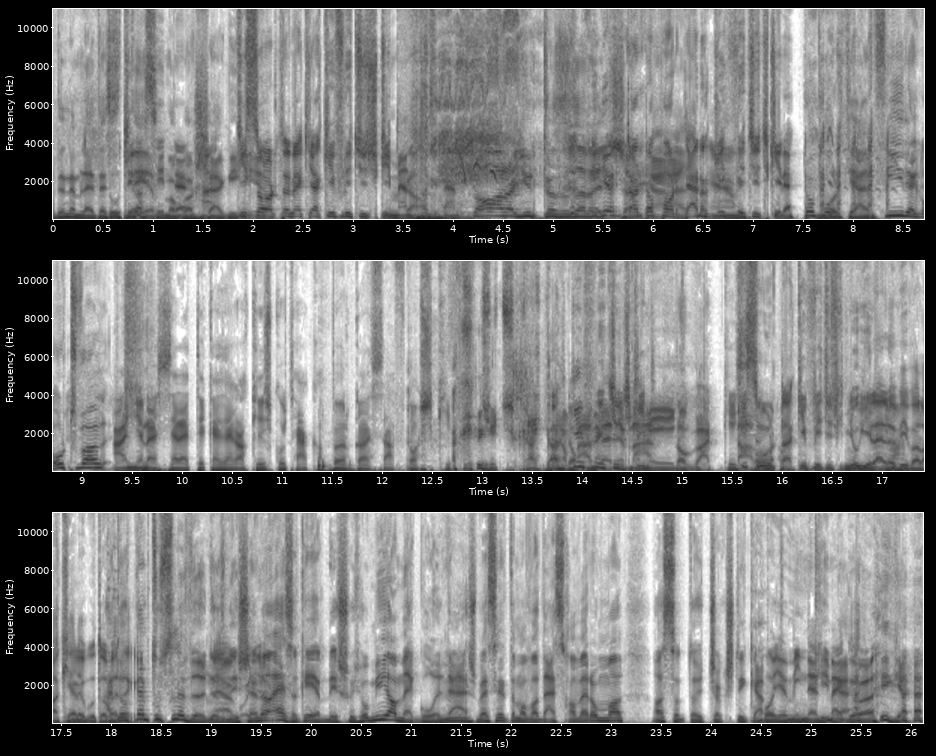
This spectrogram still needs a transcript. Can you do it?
Hát de nem lehet ez térmagasságig. Kiszórta neki a kiflicsicski. Ment aztán. Arra jut az az Jött a aranysakál. toportjának kiflicsicskire. Toportyán fíreg, ott van, Annyira szeretik ezek a kiskutyák a pörkölszaftos kiflicsicskát. A kiflicsicski. Kis Kiszúrták kiflicsicski. Nyugi lelövi valaki előbb-utóbb Hát ott nem tudsz lövöldözni se. Na ez a kérdés, hogy mi a megoldás. Beszéltem a vadász haverommal, azt mondta, hogy csak stikába Hogy mindent megöl. Igen,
